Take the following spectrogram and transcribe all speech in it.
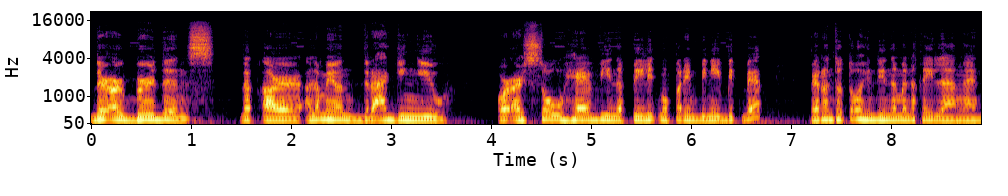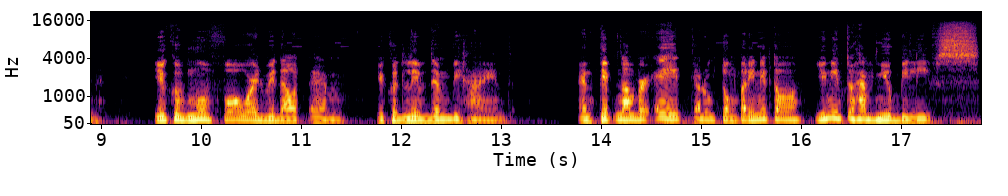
There are burdens that are, alam mo yun, dragging you or are so heavy na pilit mo pa rin binibitbet, pero ang totoo hindi naman na kailangan You could move forward without them. You could leave them behind. And tip number 8, karugtong pa rin ito, you need to have new beliefs.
